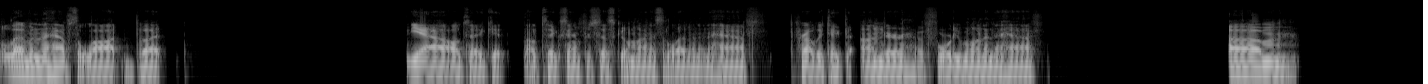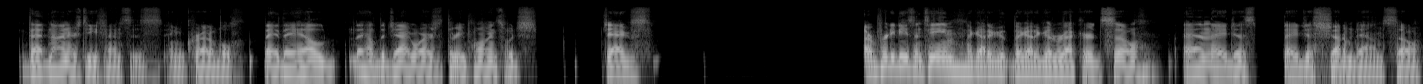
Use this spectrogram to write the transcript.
11 and a half's a lot, but yeah, I'll take it. I'll take San Francisco minus 11 and a half. Probably take the under of 41 and a half. Um that Niners defense is incredible. They they held they held the Jaguars 3 points, which Jags are a pretty decent team. They got a good, they got a good record, so and they just they just shut them down. So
